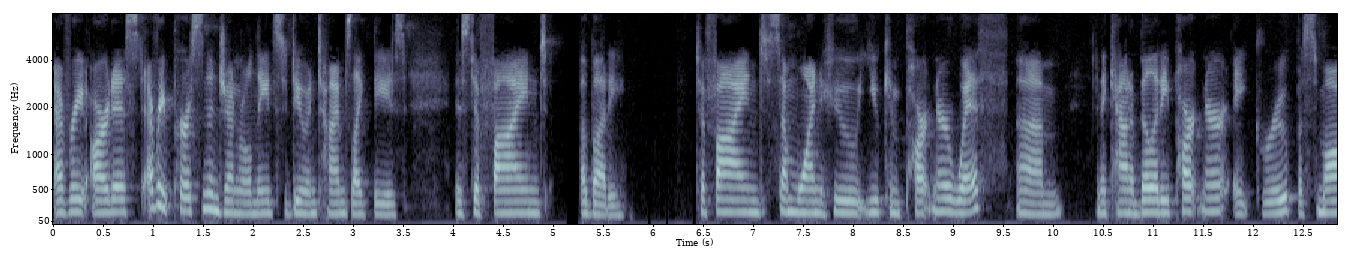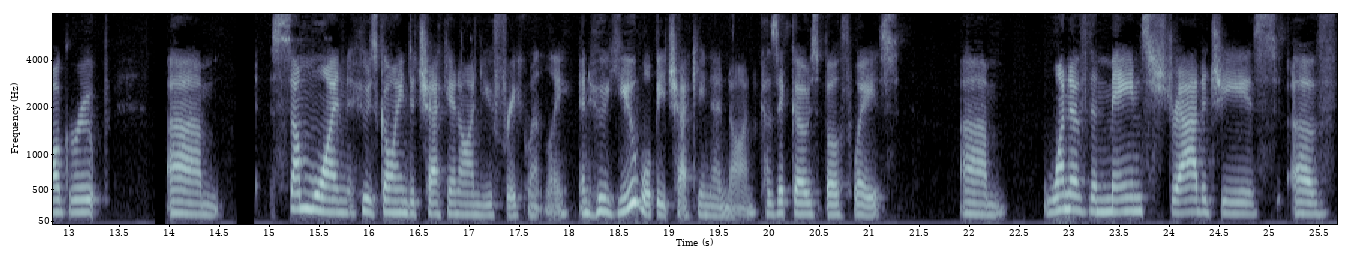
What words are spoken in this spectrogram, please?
every artist, every person in general needs to do in times like these is to find a buddy, to find someone who you can partner with, um, an accountability partner, a group, a small group, um, someone who's going to check in on you frequently and who you will be checking in on because it goes both ways. Um, one of the main strategies of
